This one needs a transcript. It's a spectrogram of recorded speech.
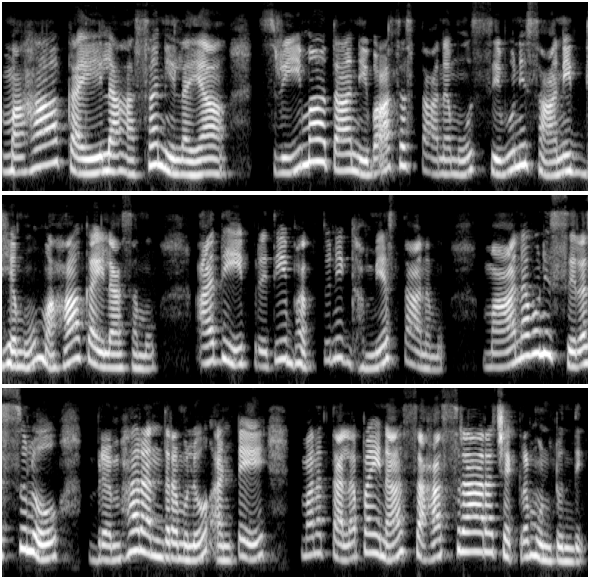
మహాకైలాస నిలయ శ్రీమాత నివాస స్థానము శివుని సాన్నిధ్యము మహాకైలాసము. అది ప్రతి భక్తుని గమ్యస్థానము. మానవుని శిరస్సులో బ్రహ్మరంధ్రములో అంటే మన తలపైన సహస్రార చక్రం ఉంటుంది.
